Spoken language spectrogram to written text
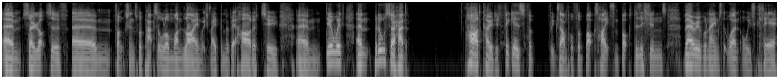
um, so lots of um, functions were perhaps all on one line, which made them a bit harder to um, deal with, um, but also had hard-coded figures for for example, for box heights and box positions, variable names that weren't always clear,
